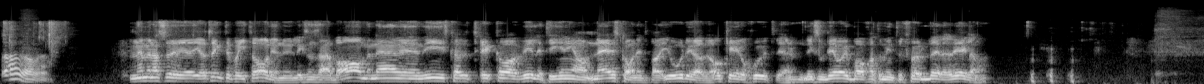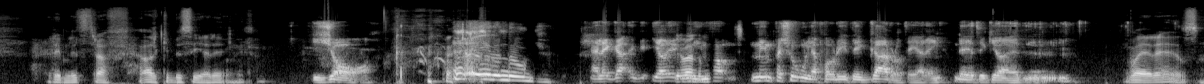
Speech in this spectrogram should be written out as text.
Där har den. Nej men alltså jag, jag tänkte på Italien nu. Liksom såhär bara, ah, men nej, vi ska trycka vad vi vill i tidningarna. Nej det ska ni inte. Bara, jo det gör vi. Okej då skjuter vi er. Liksom, det var ju bara för att de inte följde reglerna. Rimligt straff. Arkebusering. Liksom. Ja. Nej, den dog. Eller jag, min, min personliga favorit är garrotering. Det tycker jag är... Vad är det ens? Det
